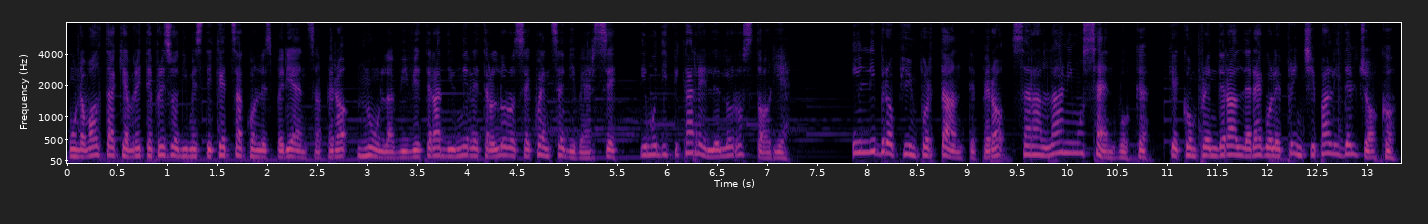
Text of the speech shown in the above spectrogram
Una volta che avrete preso dimestichezza con l'esperienza, però, nulla vi vieterà di unire tra loro sequenze diverse, di modificare le loro storie. Il libro più importante, però, sarà l'Animus Handbook, che comprenderà le regole principali del gioco.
